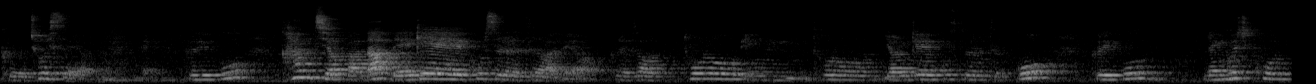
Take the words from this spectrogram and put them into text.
그 초이스예요. 네. 그리고 한 지역마다 네 개의 코스를 들어야 돼요. 그래서 토로인 토로 10개의 코스를 듣고 그리고 랭귀지 코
